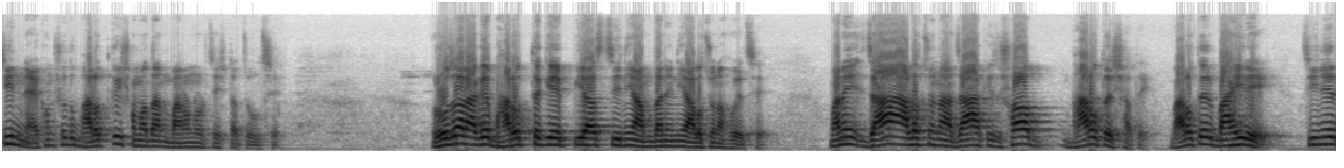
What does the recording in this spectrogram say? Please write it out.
চীন না, এখন শুধু ভারতকেই সমাধান বানানোর চেষ্টা চলছে। রোজার আগে ভারত থেকে পেঁয়াজ, চিনি আমদানি নিয়ে আলোচনা হয়েছে। মানে যা আলোচনা, যা কিছু সব ভারতের সাথে। ভারতের বাইরে চীনের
